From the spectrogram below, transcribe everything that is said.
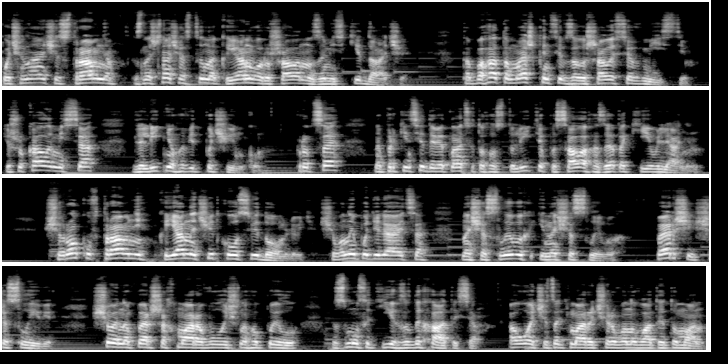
Починаючи з травня, значна частина киян вирушала на заміські дачі, та багато мешканців залишалися в місті і шукали місця для літнього відпочинку. Про це наприкінці 19 століття писала газета Київлянин. Щороку в травні кияни чітко усвідомлюють, що вони поділяються на щасливих і нещасливих. Перші щасливі, щойно перша хмара вуличного пилу змусить їх задихатися, а очі затьмари червонуватий туман,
